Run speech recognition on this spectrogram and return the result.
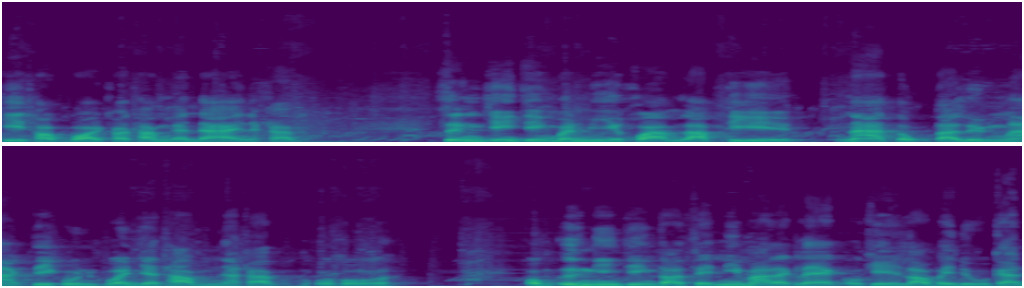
ที่ท็อปบอร์ดเขาทำกันได้นะครับ ซึ่งจริง ๆ มันมีความลับที่น่าตกตะลึงมากที่คุณควรจะทำนะครับ โอ้โห ผมอึ้งจริง ๆ ตอนเซตนี้มาแรก ๆ โอเค เราไปดูกัน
